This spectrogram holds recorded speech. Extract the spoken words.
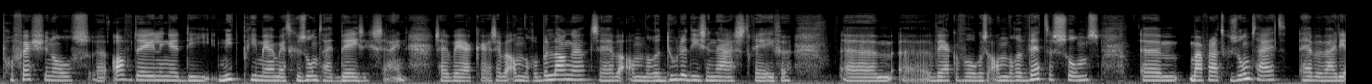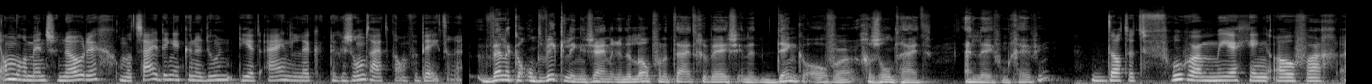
professionals, afdelingen die niet primair met gezondheid bezig zijn. Zij werken, ze hebben andere belangen, ze hebben andere doelen die ze nastreven, um, werken volgens andere wetten soms. Um, maar vanuit gezondheid hebben wij die andere mensen nodig, omdat zij dingen kunnen doen die uiteindelijk de gezondheid kan verbeteren. Welke ontwikkelingen zijn er in de loop van de tijd geweest in het denken over gezondheid en leefomgeving? Dat het vroeger meer ging over uh,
